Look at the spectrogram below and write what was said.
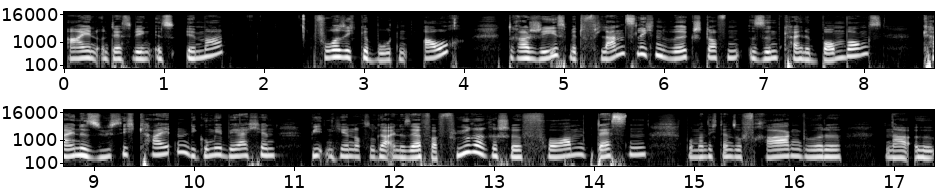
ein. Und deswegen ist immer Vorsicht geboten. Auch Dragés mit pflanzlichen Wirkstoffen sind keine Bonbons, keine Süßigkeiten. Die Gummibärchen bieten hier noch sogar eine sehr verführerische Form dessen, wo man sich dann so fragen würde, na, äh,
